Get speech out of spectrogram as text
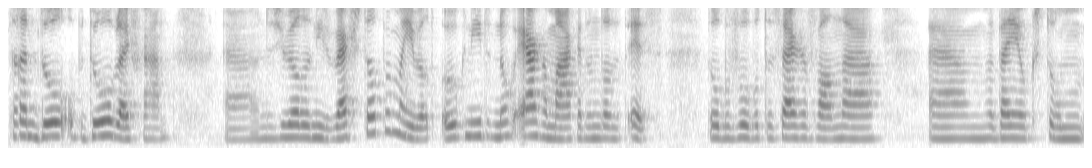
er een door, op door blijft gaan. Uh, dus je wilt het niet wegstoppen, maar je wilt ook niet het nog erger maken dan dat het is. Door bijvoorbeeld te zeggen van, uh, um, wat ben je ook stom,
